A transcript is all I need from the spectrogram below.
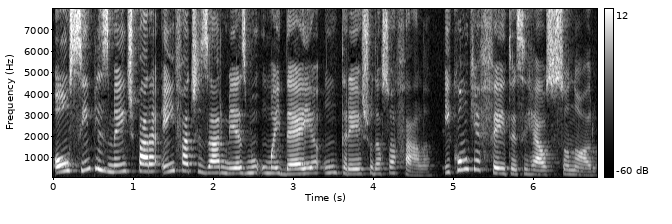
ou simplesmente para enfatizar mesmo uma ideia, um trecho da sua fala. E como que é feito esse realce sonoro?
